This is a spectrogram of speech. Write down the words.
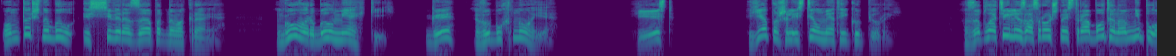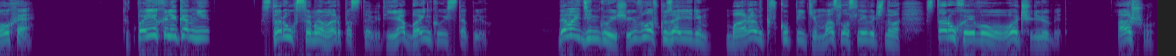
Он точно был из северо-западного края. Говор был мягкий, Г — выбухное. «Есть». Я пошелестел мятой купюрой. «Заплатили за срочность работы нам неплохо». «Так поехали ко мне. Старух самовар поставит, я баньку истоплю. Давай деньгу еще и в лавку заедем, баранков купите, масло сливочного, старуха его очень любит. Ашу,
